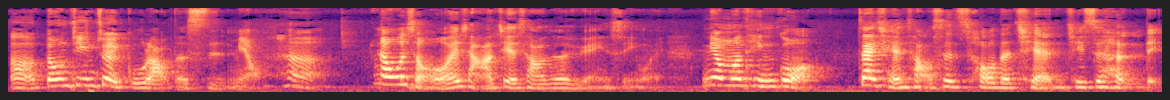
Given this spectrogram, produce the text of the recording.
呃东京最古老的寺庙。哼，那为什么我会想要介绍这个原因？是因为你有没有听过？在浅草寺抽的签其实很灵，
